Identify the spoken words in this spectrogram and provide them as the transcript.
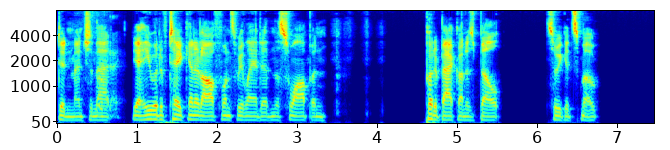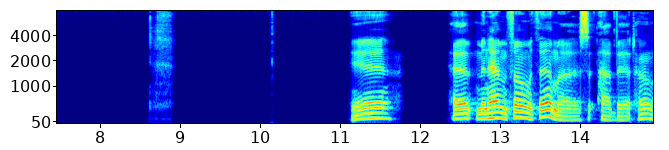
didn't mention that. Okay. Yeah, he would have taken it off once we landed in the swamp and put it back on his belt so he could smoke. Yeah, have been having fun with them. i bet, huh?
